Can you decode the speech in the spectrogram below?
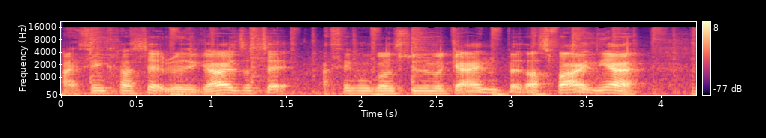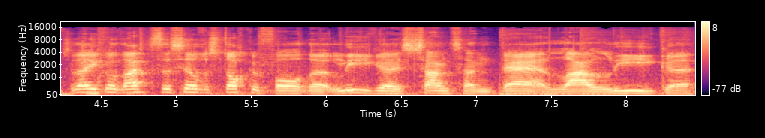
I think that's it really, guys. That's it. I think I'm going through them again, but that's fine, yeah. So there you go. That's the silver stocker for the Liga Santander La Liga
